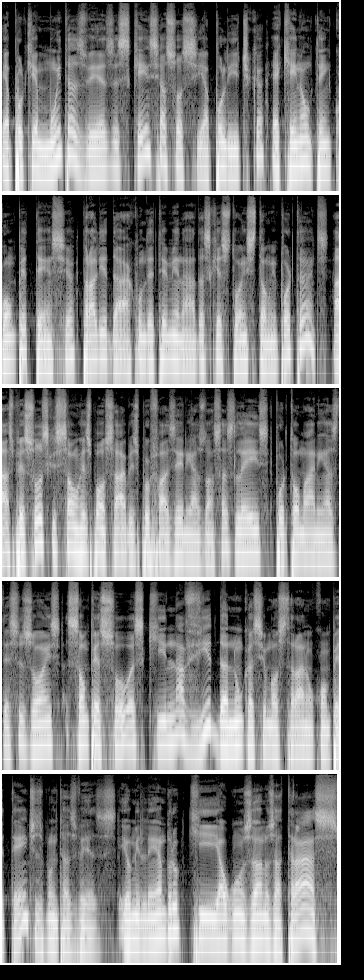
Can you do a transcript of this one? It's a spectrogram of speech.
é porque muitas vezes quem se associa à política é quem não tem competência para lidar com determinadas questões tão importantes. As pessoas que são responsáveis por fazerem as nossas leis, por tomarem as decisões, são pessoas que na vida nunca se mostraram competentes muitas vezes. Eu me lembro que alguns anos atrás,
